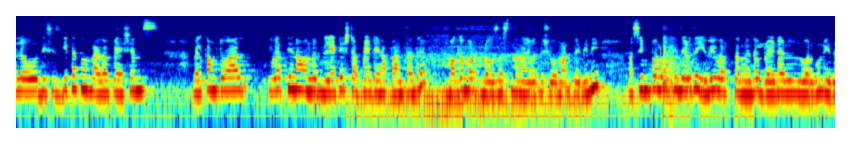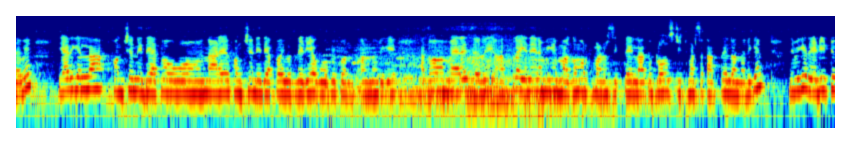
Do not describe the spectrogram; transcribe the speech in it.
Hello this is Geeta from Raghav fashions welcome to all ಇವತ್ತಿನ ಒಂದು ಲೇಟೆಸ್ಟ್ ಅಪ್ಡೇಟ್ ಏನಪ್ಪ ಅಂತಂದರೆ ಮಗ್ಗಮ್ ವರ್ಕ್ ಬ್ಲೌಸಸ್ನ ನಾನು ಇವತ್ತು ಶೋ ಮಾಡ್ತಾ ಇದ್ದೀನಿ. ಸಿಂಪಲ್ ವರ್ಕಿಂದ ಹಿಡಿದು ಹೆವಿ ವರ್ಕ್ ಥರ ಇದೆ ಬ್ರೈಡಲ್ವರೆಗೂ ಇದ್ದಾವೆ ಯಾರಿಗೆಲ್ಲ ಫಂಕ್ಷನ್ ಇದೆ ಅಥವಾ ನಾಳೆ ಫಂಕ್ಷನ್ ಇದೆ, ಅಪ್ಪ ಇವಾಗ ರೆಡಿಯಾಗಿ ಹೋಗ್ಬೇಕು ಅಂತ ಅನ್ನೋರಿಗೆ ಅಥವಾ ಮ್ಯಾರೇಜಲ್ಲಿ ಹತ್ರ ಇದೆ, ನಮಗೆ ಮಗಮ್ ವರ್ಕ್ ಮಾಡೋರು ಸಿಗ್ತಾಯಿಲ್ಲ ಅಥವಾ ಬ್ಲೌಸ್ ಸ್ಟಿಚ್ ಮಾಡ್ಸೋಕೆ ಆಗ್ತಾ ಇಲ್ಲ ಅನ್ನೋರಿಗೆ ನಿಮಗೆ ರೆಡಿ ಟು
